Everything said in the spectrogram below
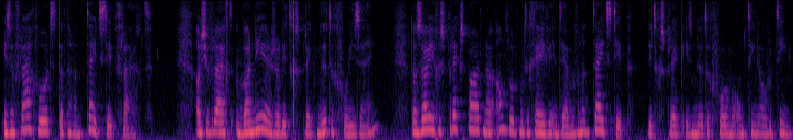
is een vraagwoord dat naar een tijdstip vraagt. Als je vraagt wanneer zou dit gesprek nuttig voor je zijn, dan zou je gesprekspartner antwoord moeten geven in termen van een tijdstip. Dit gesprek is nuttig voor me om tien over tien.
